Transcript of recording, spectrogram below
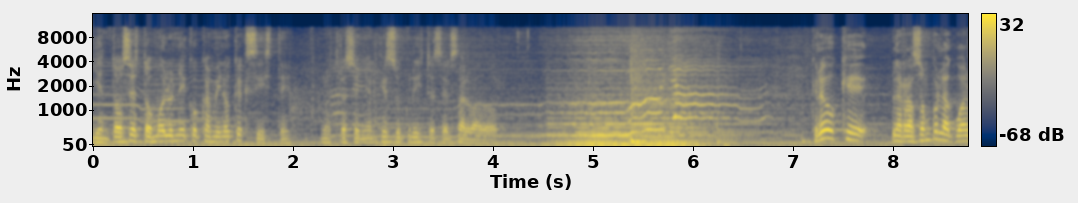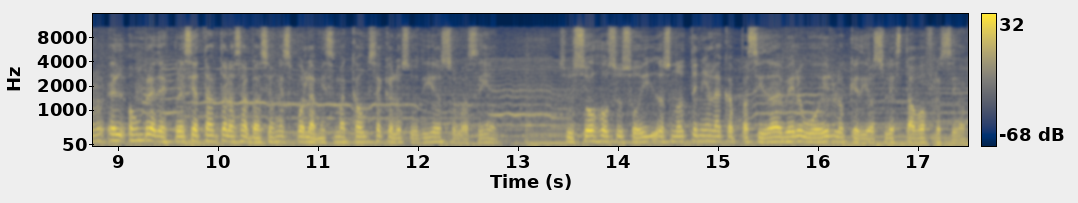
Y entonces tomó el único camino que existe. Nuestro Señor Jesucristo es el Salvador. Creo que la razón por la cual el hombre desprecia tanto la salvación es por la misma causa que los judíos lo hacían. Sus ojos, sus oídos no tenían la capacidad de ver u oír lo que Dios le estaba ofreciendo.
